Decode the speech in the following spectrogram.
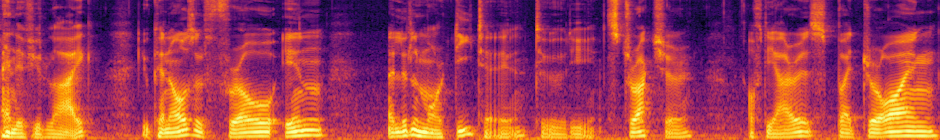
And if you like, you can also throw in a little more detail to the structure of the iris by drawing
